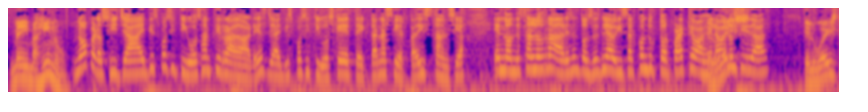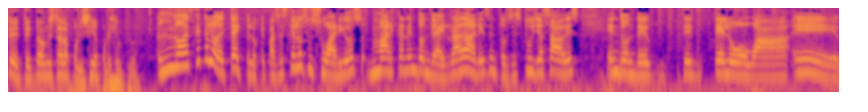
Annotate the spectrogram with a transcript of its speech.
Me imagino. No, pero sí ya hay dispositivos antirradares, ya hay dispositivos que detectan a cierta distancia en dónde están los radares, entonces le avisa al conductor para que baje ¿El la Waze? velocidad. El Waze te detecta dónde está la policía, por ejemplo. No es que te lo detecte, lo que pasa es que los usuarios marcan en donde hay radares, entonces tú ya sabes en donde te, te lo va eh,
